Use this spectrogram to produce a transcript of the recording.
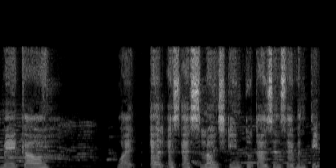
megawatt LSS launch in 2017?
